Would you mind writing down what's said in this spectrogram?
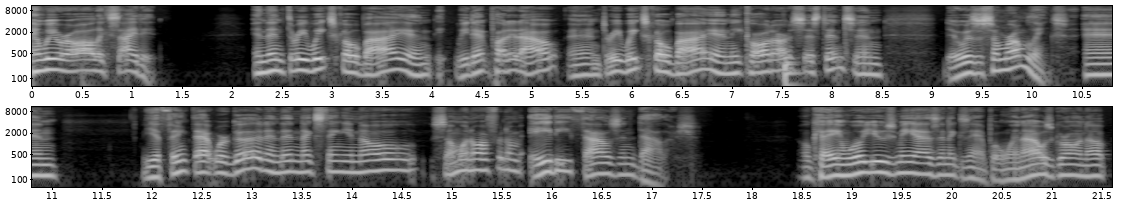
and we were all excited. And then three weeks go by, and we didn't put it out. And three weeks go by, and he called our assistants, and there was some rumblings. And you think that we're good, and then next thing you know, someone offered him eighty thousand dollars. Okay, and we'll use me as an example. When I was growing up,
